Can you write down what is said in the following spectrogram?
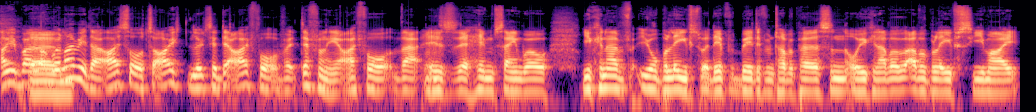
I mean, but like, when Um, I read that, I thought I looked at it. I thought of it differently. I thought that Mm. is him saying, "Well, you can have your beliefs, but be a different type of person, or you can have other beliefs you might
